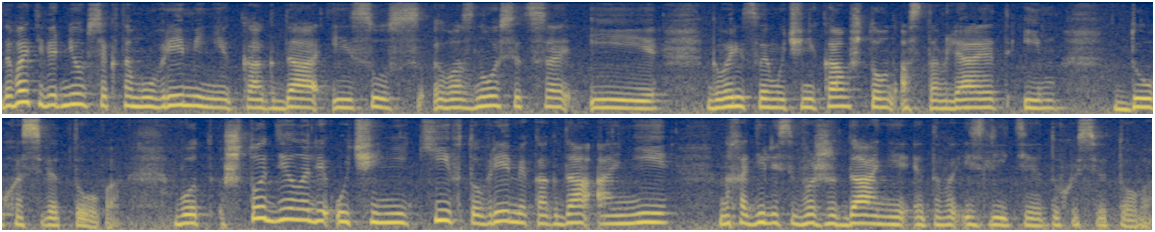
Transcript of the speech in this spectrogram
Давайте вернемся к тому времени, когда Иисус возносится и говорит своим ученикам, что Он оставляет им Духа Святого. Вот что делали ученики в то время, когда они находились в ожидании этого излития Духа Святого?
